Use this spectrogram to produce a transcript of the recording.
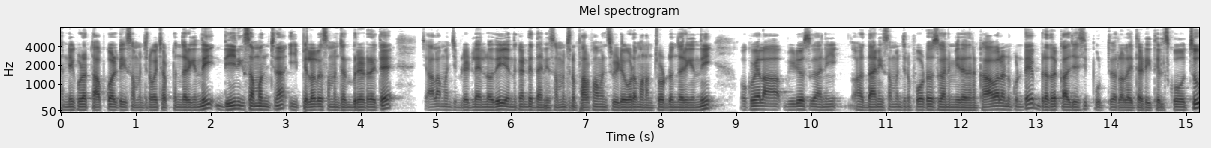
అన్నీ కూడా టాప్ క్వాలిటీకి సంబంధించినగా చెప్పడం జరిగింది. దీనికి సంబంధించిన ఈ పిల్లలకు సంబంధించిన బ్రీడర్ అయితే చాలా మంచి బ్లడ్ లైన్లోది ఎందుకంటే దానికి సంబంధించిన పర్ఫార్మెన్స్ వీడియో కూడా మనం చూడడం జరిగింది. ఒకవేళ ఆ వీడియోస్ కానీ దానికి సంబంధించిన ఫొటోస్ కానీ మీరు ఏదైనా కావాలనుకుంటే బ్రదర్ కాల్ చేసి పూర్తి వివరాలు అయితే అడిగి తెలుసుకోవచ్చు.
